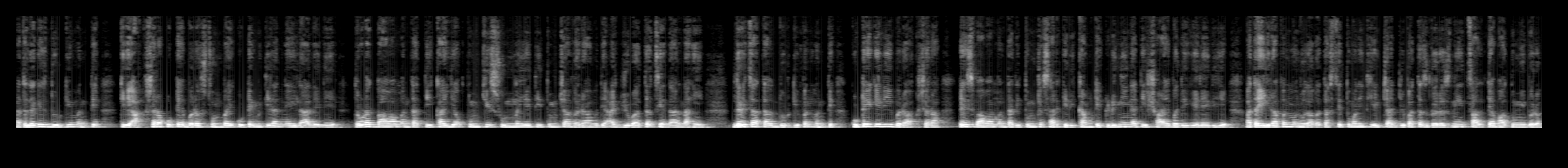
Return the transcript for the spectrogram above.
आता लगेच दुर्गी म्हणते की अक्षरा कुठे बरं सुनबाई कुठे मी तिला नेला आलेली आहे. तेवढ्यात बाबा म्हणतात ती काही एक तुमची सून नाहीये ती तुमच्या घरामध्ये अजिबातच येणार नाही. लगेच आता दुर्गी पण म्हणते कुठे गेली बरं अक्षरा? तेच बाबा म्हणतात ती तुमच्यासारखी रिकाम टेकडीने ना ती शाळेमध्ये गेलेली आहे. आता इरा पण म्हणू लागत असते तुम्हाला इथे अजिबातच गरज नाही चालत्या व्हा तुम्ही बरं.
